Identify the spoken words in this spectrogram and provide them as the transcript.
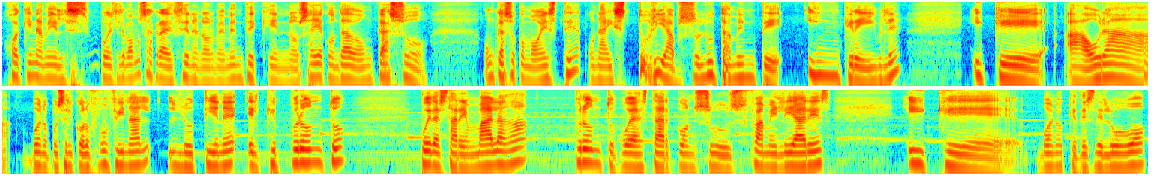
Joaquín Amils, pues le vamos a agradecer enormemente que nos haya contado un caso, un caso como este, una historia absolutamente increíble y que ahora, bueno, pues el colofón final lo tiene el que pronto pueda estar en Málaga, pronto pueda estar con sus familiares y que, bueno, que desde luego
